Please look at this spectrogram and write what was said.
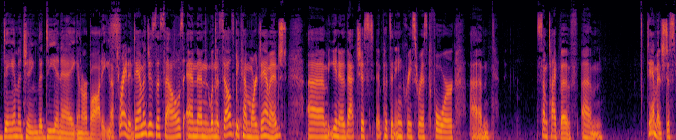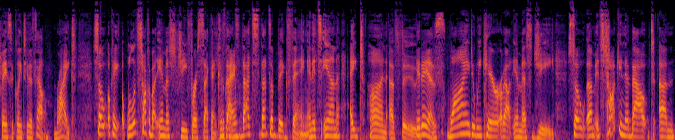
damaging the DNA in our bodies. That's right. It damages the cells, and then when the cells become more damaged, um, you know that just it puts an increased risk for um, some type of um, damage, just basically to the cell. Right. So, okay, well, let's talk about MSG for a second because Okay. that's that's that's a big thing, and it's in a ton of food. It is. Why do we care about MSG? So, um, it's talking about um,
